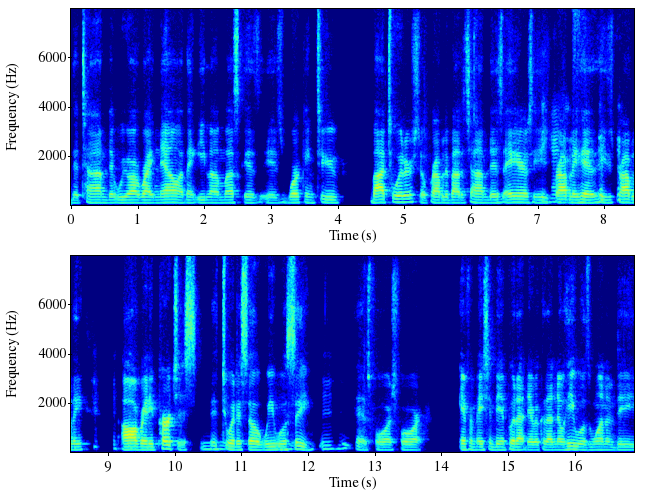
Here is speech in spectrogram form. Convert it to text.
the time that we are right now, I think Elon Musk is is working to buy Twitter. So probably by the time this airs, he, he probably has he's probably already purchased mm-hmm. Twitter. So we will see as far as for information being put out there because I know he was one of the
